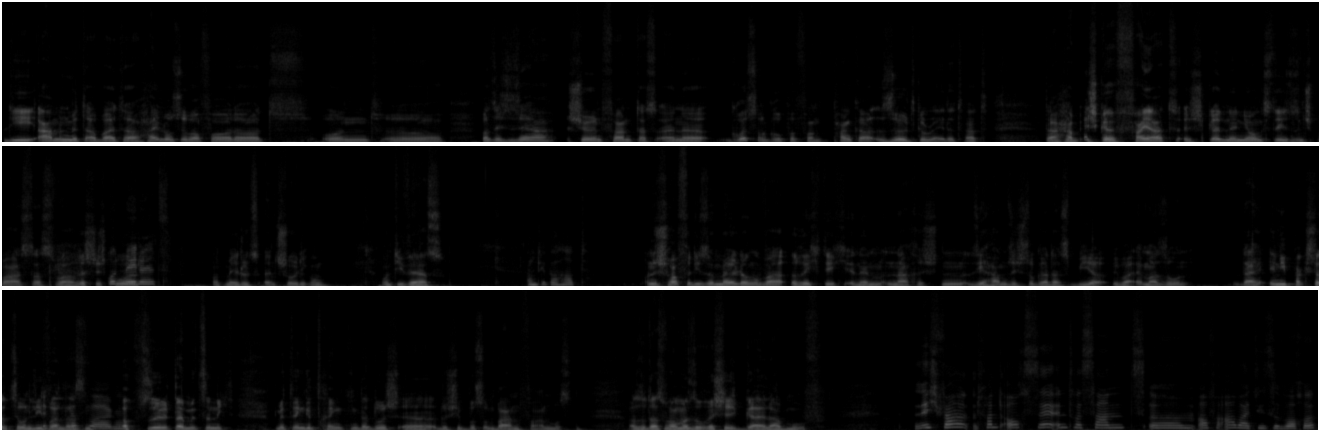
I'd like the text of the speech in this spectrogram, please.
die armen Mitarbeiter heillos überfordert und äh, was ich sehr schön fand, dass eine größere Gruppe von Punker Sylt geradet hat. Da habe ich gefeiert. Ich gönne den Jungs diesen Spaß. Das war richtig cool. Und Mädels. Und Mädels, Entschuldigung. Und divers. Und überhaupt. Und ich hoffe, diese Meldung war richtig in den Nachrichten. Sie haben sich sogar das Bier über Amazon da in die Packstation liefern lassen. Auf Sylt, damit sie nicht mit den Getränken dadurch äh, durch die Bus und Bahn fahren mussten. Also das war mal so richtig geiler Move. Ich war, fand auch sehr interessant ähm, auf der Arbeit diese Woche.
